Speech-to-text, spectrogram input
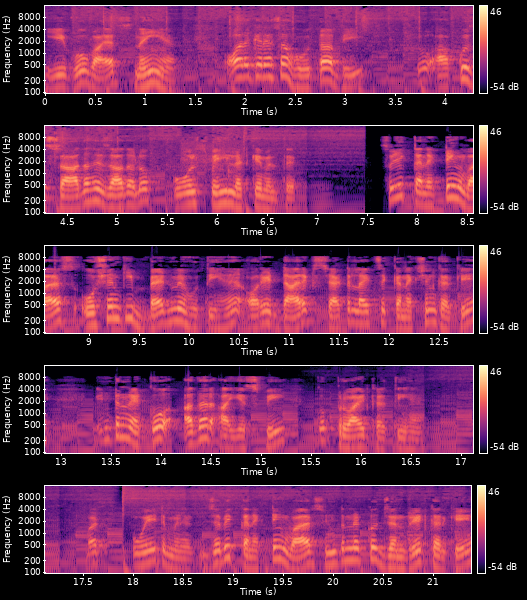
ये वो वायर्स नहीं है। और अगर ऐसा होता भी तो आपको ज़्यादा से ज़्यादा लोग पोल्स पे ही लटके मिलते। सो ये कनेक्टिंग वायर्स ओशन की बेड में होती हैं और ये डायरेक्ट सैटेलाइट से कनेक्शन करके इंटरनेट को अदर आईएसपी को प्रोवाइड करती हैं। बट वेट मिनट जब ये कनेक्टिंग वायर्स इंटरनेट को जनरेट करके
